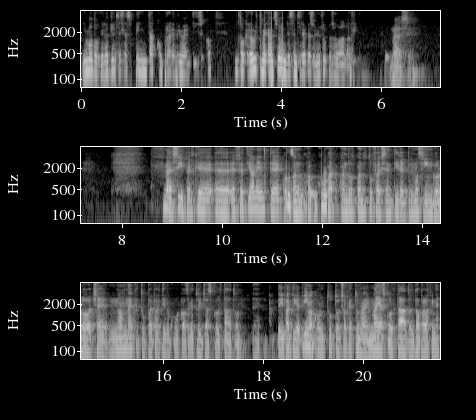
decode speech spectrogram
in modo che la gente sia spinta a comprare prima il disco, modo che le ultime canzoni le sentirebbe su YouTube solo alla fine. Beh, sì. Beh, sì, perché eh, effettivamente qu- quando, ma qua- quando- quando tu fai sentire il primo singolo, cioè, non è che tu puoi partire con qualcosa che tu hai già ascoltato. Eh, devi partire prima con tutto ciò che tu non hai mai ascoltato e dopo alla fine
